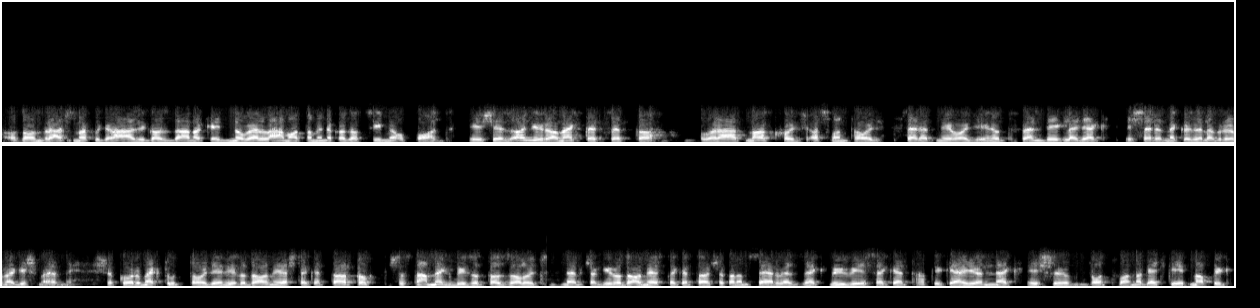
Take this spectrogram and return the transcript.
az Andrásnak, ugye a házi gazdának egy novellámat, aminek az a címe a Pad. És ez annyira megtetszett a barátnak, hogy azt mondta, hogy szeretné, hogy én ott vendég legyek, és szeretne közelebbről megismerni és akkor megtudta, hogy én irodalmi esteket tartok, és aztán megbízott azzal, hogy nem csak irodalmi esteket tartsak, hanem szervezzek művészeket, akik eljönnek, és ott vannak egy-két napig,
